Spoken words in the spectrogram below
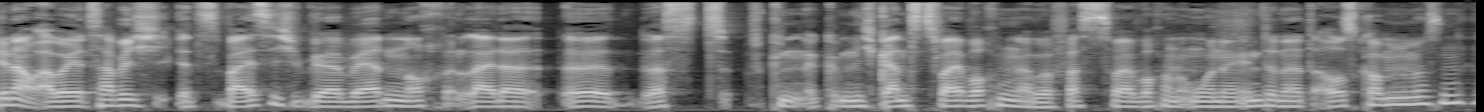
Genau, aber jetzt habe ich, jetzt weiß ich, wir werden noch leider äh, fast, nicht ganz zwei Wochen, aber fast zwei Wochen ohne Internet auskommen müssen.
